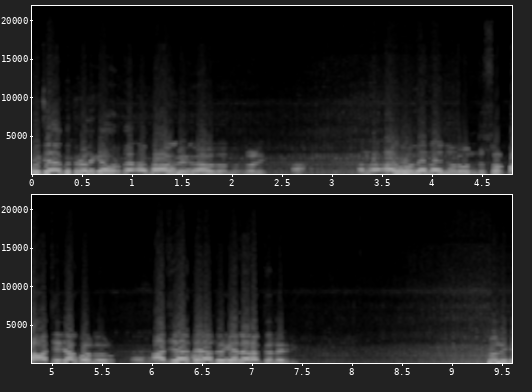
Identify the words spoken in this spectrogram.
ಪೂಜೆ ಆಗುದ್ರೊಳಗೆ ಅವ್ರದ್ದು ಆಗ್ಬೇಕು ಹೌದೌದು. ನೋಡಿ. ಅಲ್ಲ ಆಗ್ಬೋದಲ್ಲ ಇನ್ನು ಒಂದು ಸ್ವಲ್ಪ ಆಚೆ ಆಗ್ಬಾರ್ದು ಅವರು ಆಚೆ ಆದ್ರೆ ಅದು ಏನಾರು ಆಗ್ತದೆ ಅಲ್ಲಿ? ನೋಡಿ.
